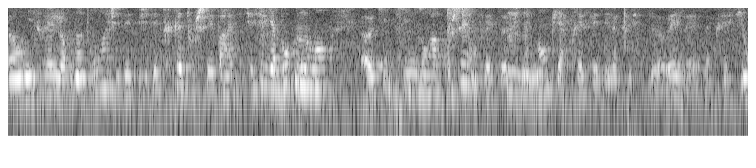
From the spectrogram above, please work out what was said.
euh, en Israël lors d'un tournoi. J'étais très touchée par la situation. Il y a beaucoup de Mhm. moments euh, qui, qui nous ont rapprochés, en fait, Mhm. finalement. Puis après, ça a été ouais, l'accession.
